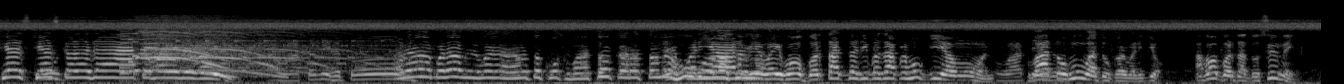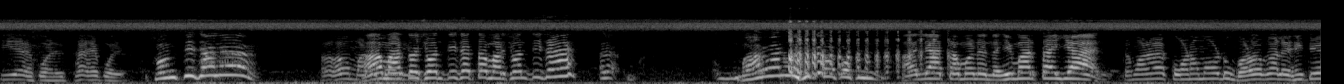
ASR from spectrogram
ખેસ ખેસ કરે છે આ તમારો ભાઈ. અરે બરાબર ભાઈ હવે તો કોક વાતો કરે તમે હું બોલો યાર છો બે ભાઈ હો ભરતા જ નથી પછી આપણે શું કીએ મોહન વાતો હું વાતો કરવાની કયો? આ હો ભરતા તો શું નહીં? ઈ થાય કોઈ શાંતિ છે ને? હા, માર તો શાંતિ. શાંતિ છે તમાર શાંતિ છે? મારવાનું નથી તમે અલ્યા તમને નહીં મારતા યાર. તમારા કોણામાં ડુંભાળો ગાલે અહીં તે?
